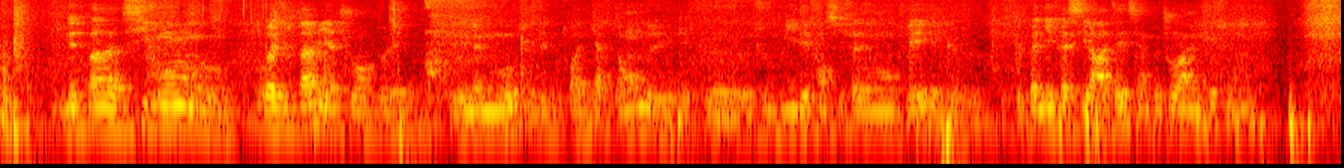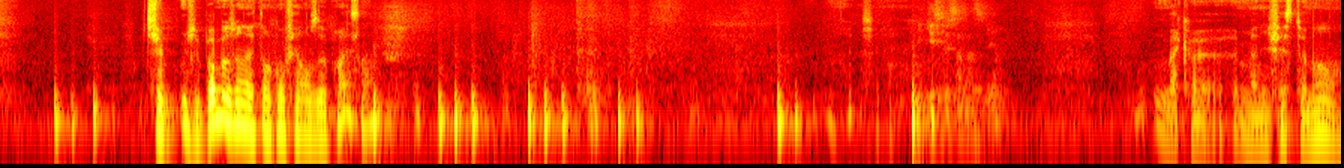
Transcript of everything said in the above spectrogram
Vous n'êtes pas si loin au, résultat, mais il y a toujours un peu les, mêmes mots, des trois cartons, des, quelques oublis défensifs à des moments clés, quelques, paniers faciles à rater, c'est un peu toujours la même chose J'ai pas besoin d'être en conférence de presse. Hein. Et qu'est-ce que ça t'inspire? Bah que, Manifestement,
